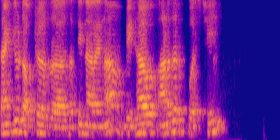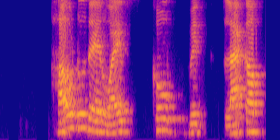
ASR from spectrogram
Thank you, Dr. Uh, Satyanarayana. We have another question. How do their wives cope with lack of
